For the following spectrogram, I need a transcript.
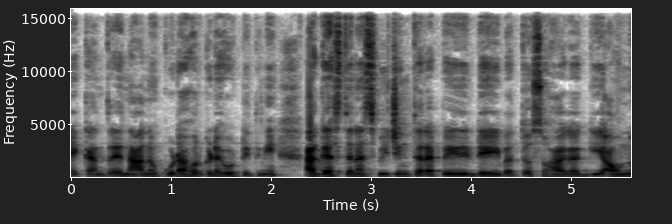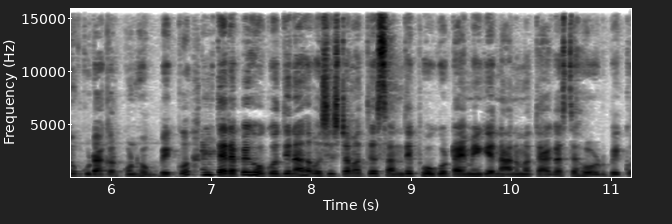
ಯಾಕಂದ್ರೆ ನಾನು ಕೂಡ ಹೊರಗಡೆ ಹೊರಟಿದ್ದೀನಿ. ಅಗಸ್ತಿನ ಸ್ಪೀಚಿಂಗ್ ಥೆರಪಿ ಡೇ ಇವತ್ತು ಸೊ ಹಾಗಾಗಿ ಅವನು ಕೂಡ ಕರ್ಕೊಂಡು ಹೋಗಬೇಕು. ಆ್ಯಂಡ್ ಥೆರಪಿಗೆ ಹೋಗೋ ದಿನ ವಶಿಷ್ಠ ಮತ್ತೆ ಸಂದೀಪ್ ಹೋಗೋ ಟೈಮಿಗೆ ನಾನು ಮತ್ತೆ ಅಗಸ್ತ್ಯ ಹೊರಡಬೇಕು.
